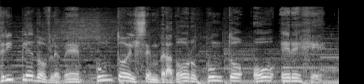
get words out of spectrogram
www.elsembrador.org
